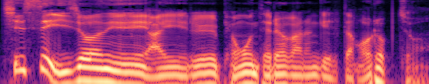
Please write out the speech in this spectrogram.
7세 이전의 아이를 병원 데려가는 게 일단 어렵죠.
